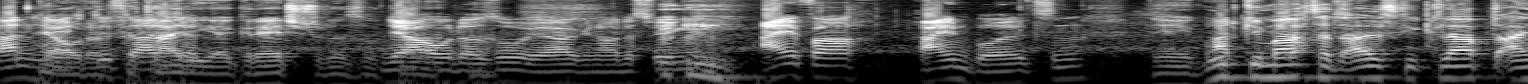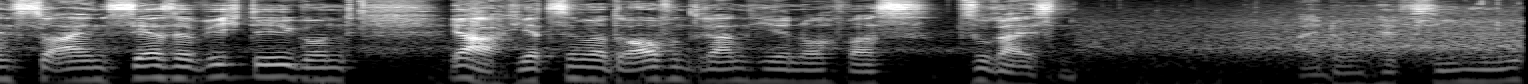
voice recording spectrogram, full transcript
ranhechtet. Ja, oder Verteidiger grätscht oder so. Ja, oder so, ja, genau. Deswegen einfach reinbolzen. Nee, gut gemacht, hat alles geklappt. 1 zu 1, sehr, sehr wichtig. Und ja, jetzt sind wir drauf und dran, hier noch was zu reißen. I don't have seen you.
